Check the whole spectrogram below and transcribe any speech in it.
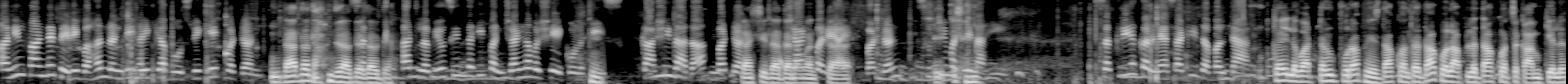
अनिल पांडे तेरी बहन रंडी है क्या भोसडी केक बटन? दादा जाऊ द्या जाऊ द्या जाऊ द्या ॲट लव्ह यू जिंदगी पंच्याण्णवशे एकोणतीस. काशी दादा बटन काशी दादा नमस्कार. बटन. सूचीमध्ये नाही. सक्रिय करण्यासाठी डबल टॅप काही वाटतं पुरा फेस दाखवाल तर दाखवलं आपलं दाखवायचं काम केलं.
